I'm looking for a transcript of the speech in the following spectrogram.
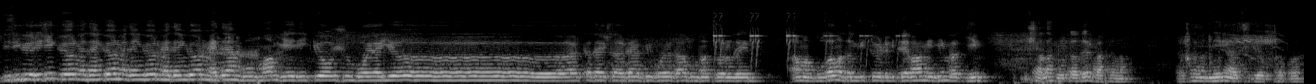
Bizi görecek görmeden görmeden görmeden görmeden bulmam gerekiyor şu boyayı. Arkadaşlar ben bir boya daha bulmak zorundayım. Ama bulamadım bir türlü bir devam edeyim bakayım. İnşallah buradadır bakalım. Bakalım nereye açılıyor bu kapı.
